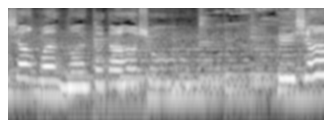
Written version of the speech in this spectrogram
像温暖的大树。雨下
